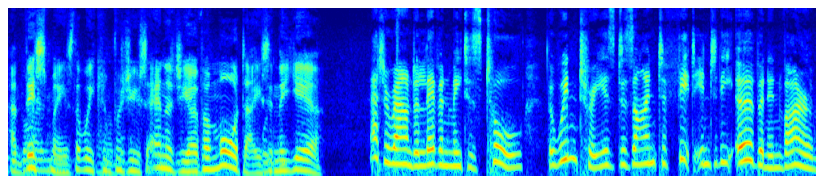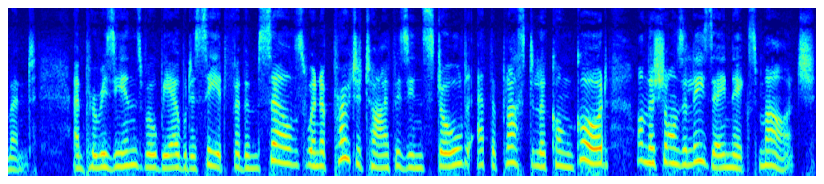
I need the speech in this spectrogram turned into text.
And this means that we can produce energy over more days in the year. At around 11 metres tall, the wind tree is designed to fit into the urban environment, and Parisians will be able to see it for themselves when a prototype is installed at the Place de la Concorde on the Champs-Élysées next March.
